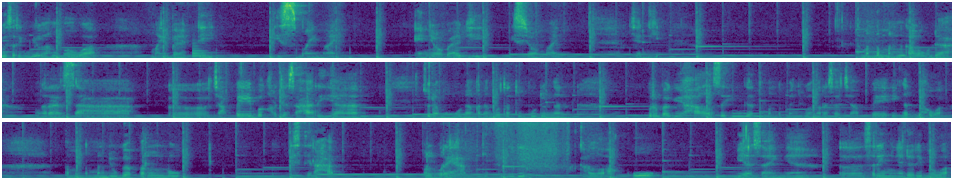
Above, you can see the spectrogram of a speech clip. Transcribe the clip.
sering bilang bahwa my body is my mind. And your body is your mind. Jadi teman-teman kalau udah ngerasa uh, capek bekerja seharian sudah menggunakan anggota tubuh dengan berbagai hal sehingga teman-teman juga ngerasa capek ingat bahwa teman-teman juga perlu istirahat perlu rehat gitu. Jadi kalau aku biasanya uh, sering menyadari bahwa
